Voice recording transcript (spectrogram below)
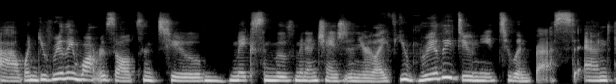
uh, when you really want results and to make some movement and changes in your life, you really do need to invest. And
